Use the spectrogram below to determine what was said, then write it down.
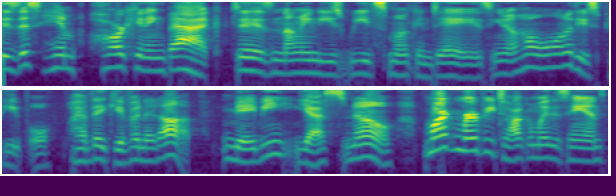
is this him harkening back to his 90s weed smoking days? You know, how old are these people? Have they given it up? Maybe, yes, no. Marc Murphy talking with his hands.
